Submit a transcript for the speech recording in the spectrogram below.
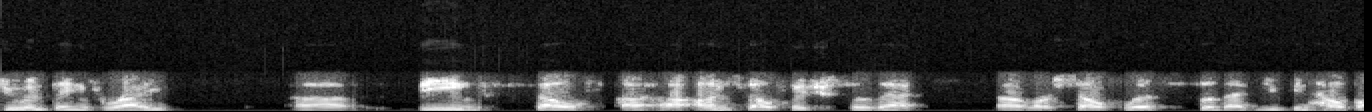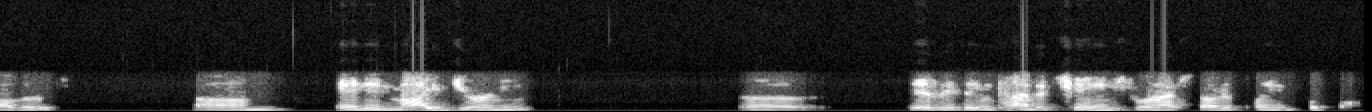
doing things right, uh, being self uh, uh, unselfish, so that uh, or selfless so that you can help others. Um, and in my journey, uh, everything kind of changed when I started playing football.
